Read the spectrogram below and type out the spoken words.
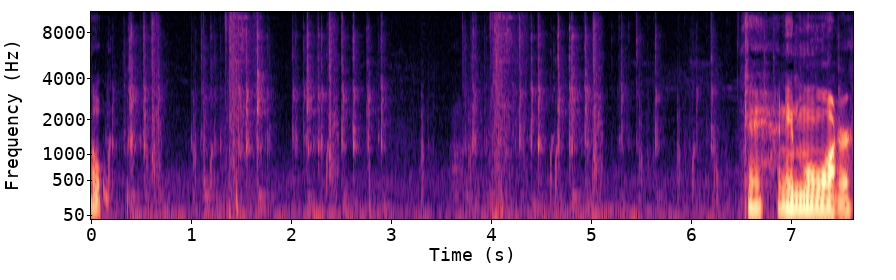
Oh. Okay, I need more water.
